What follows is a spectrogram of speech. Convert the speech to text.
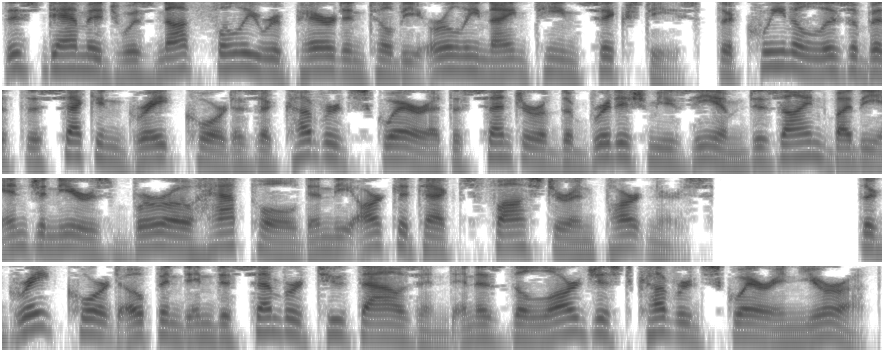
This damage was not fully repaired until the early 1960s. The Queen Elizabeth II Great Court is a covered square at the centre of the British Museum designed by the engineers Buro Happold and the architects Foster and Partners. The Great Court opened in December 2000 and is the largest covered square in Europe.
